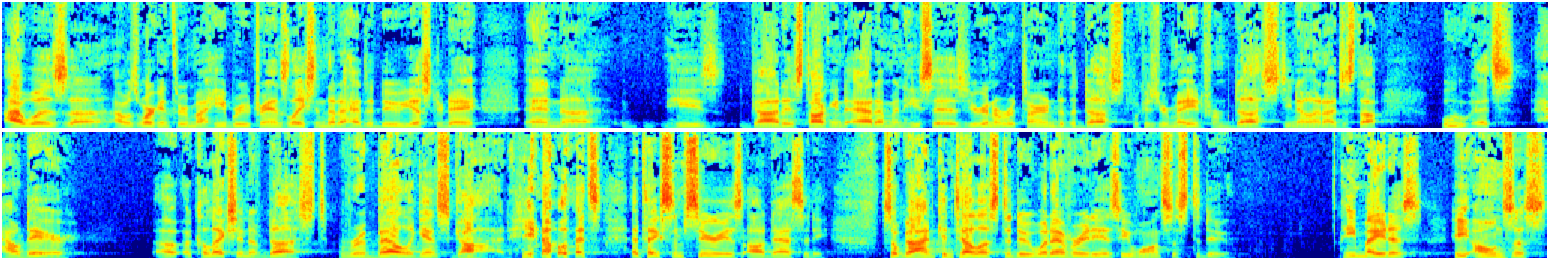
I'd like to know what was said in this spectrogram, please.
I was uh, I was working through my Hebrew translation that I had to do yesterday, and uh, he's God is talking to Adam and he says, You're going to return to the dust because you're made from dust, you know. And I just thought, Ooh, that's how dare a, a collection of dust rebel against God? You know, that's, that takes some serious audacity. So God can tell us to do whatever it is He wants us to do. He made us, He owns us.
